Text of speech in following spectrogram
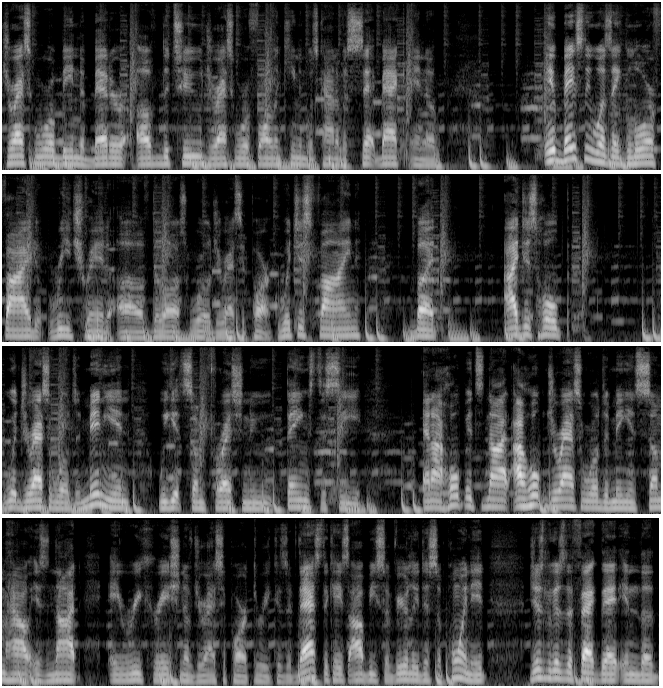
Jurassic World being the better of the two. Jurassic World Fallen Kingdom was kind of a setback and a it basically was a glorified retread of the Lost World Jurassic Park, which is fine, but I just hope with Jurassic World Dominion we get some fresh new things to see and I hope it's not. I hope Jurassic World Dominion somehow is not a recreation of Jurassic Park 3. Because if that's the case, I'll be severely disappointed just because of the fact that in the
